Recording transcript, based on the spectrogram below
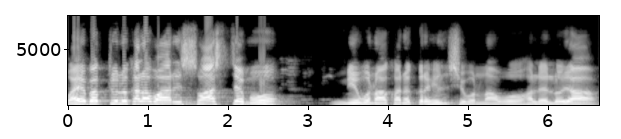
భయభక్తులు కల వారి స్వాస్థ్యము నీవు నాకు అనుగ్రహించి ఉన్నావు. హలెలుయా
